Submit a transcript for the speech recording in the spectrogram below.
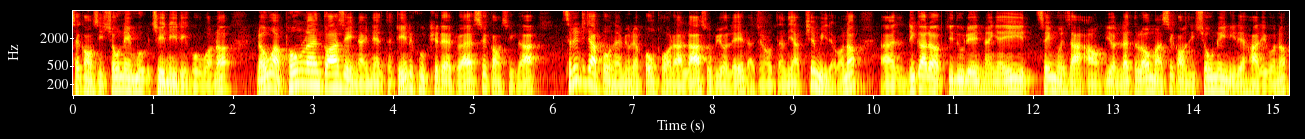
စက်ကောင်စီရှုံးနေမှုအခြေအနေတွေကိုပေါ့နော်လုံးဝဖုံးလွှမ်းသွားစေနိုင်တဲ့သတင်းတစ်ခုဖြစ်တဲ့အတွက်စစ်ကောင်စီကစနစ်တကျပုံစံမျိုးနဲ့ပုံဖော်တာလားဆိုပြီးတော့လေဒါကျွန်တော်တို့တန်တရားဖြစ်မိတယ်ပေါ့နော်အဓိကတော့ပြည်သူတွေနိုင်ငံရေးစိတ်ဝင်စားအောင်ပြီးတော့လက်တလုံးမှာစစ်ကောင်စီရှုံးနေနေတဲ့ဟာတွေပေါ့နော်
